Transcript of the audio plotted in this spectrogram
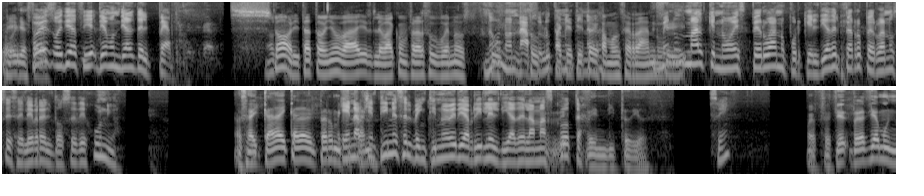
Hoy ya Pues estarás. hoy día, día Mundial del Perro. No, ahorita Toño va a ir, le va a comprar sus buenos... No, su- no, no, su paquetito nada. de jamón serrano. Menos Sí. mal que no es peruano, porque el Día del Perro peruano se celebra el 12 de junio. O sea, y cada y cada del perro mexicano. En Argentina es el 29 de abril el Día de la Mascota. Bendito Dios. ¿Sí? Pues, pero Mundial.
